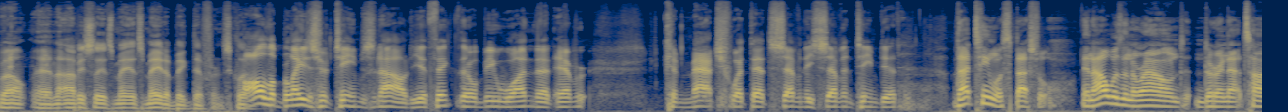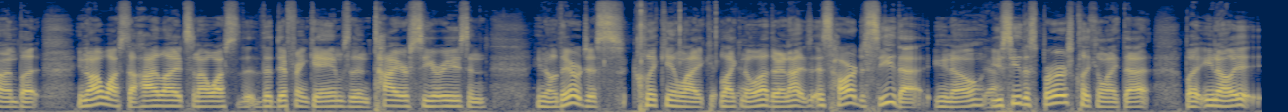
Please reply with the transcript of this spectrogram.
Well, and obviously it's made it's made a big difference. Cliff. All the Blazer teams now, do you think there'll be one that ever can match what that 77 team did? That team was special. And I wasn't around during that time, but you know, I watched the highlights and I watched the, the different games, the entire series and you know, they were just clicking like like no other, and I, it's hard to see that. You know, Yeah. you see the Spurs clicking like that, but you know, it,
